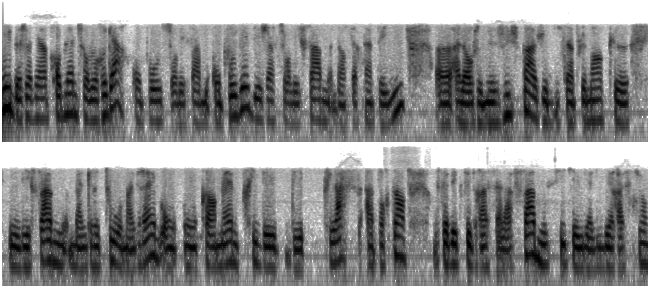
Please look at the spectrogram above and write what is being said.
Oui, ben, j'avais un problème sur le regard qu'on pose sur les femmes, qu'on posait déjà sur les femmes dans certains pays. Euh, alors, je ne juge pas, je dis simplement que les femmes, malgré tout, au Maghreb, ont, quand même pris des, des place importante. Vous savez que c'est grâce à la femme aussi qu'il y a eu la libération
